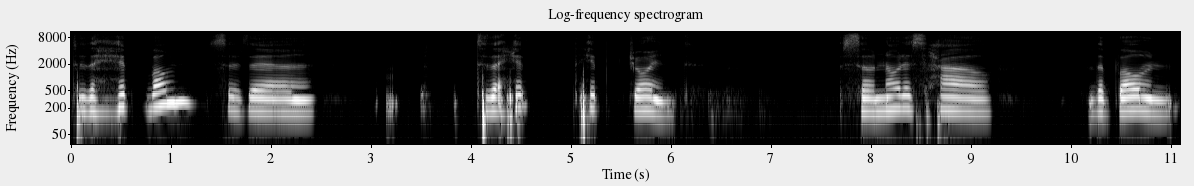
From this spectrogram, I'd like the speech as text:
to the hip bone, to the to the hip hip joint. So notice how the bone,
